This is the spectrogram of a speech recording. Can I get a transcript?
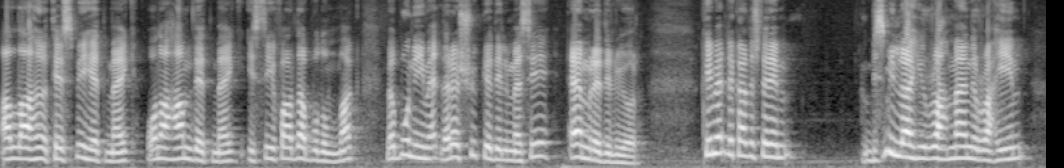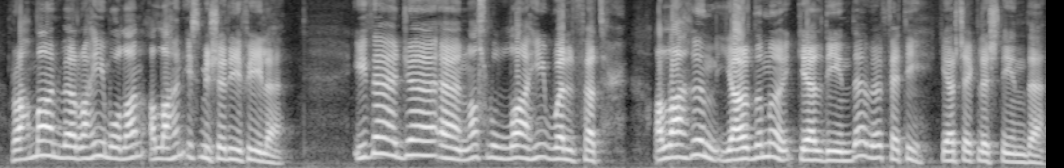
Allah'ı tesbih etmek, ona hamd etmek, istiğfarda bulunmak ve bu nimetlere şükredilmesi emrediliyor. Kıymetli kardeşlerim, Bismillahirrahmanirrahim. Rahman ve Rahim olan Allah'ın ismi şerifiyle. İza caa nasrullahi vel feth. Allah'ın yardımı geldiğinde ve fetih gerçekleştiğinde.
